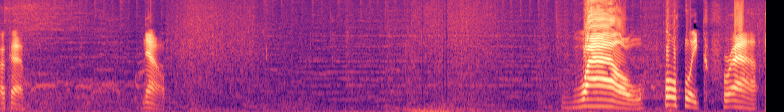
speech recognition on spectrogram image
Okay. Now. Wow! Holy crap!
